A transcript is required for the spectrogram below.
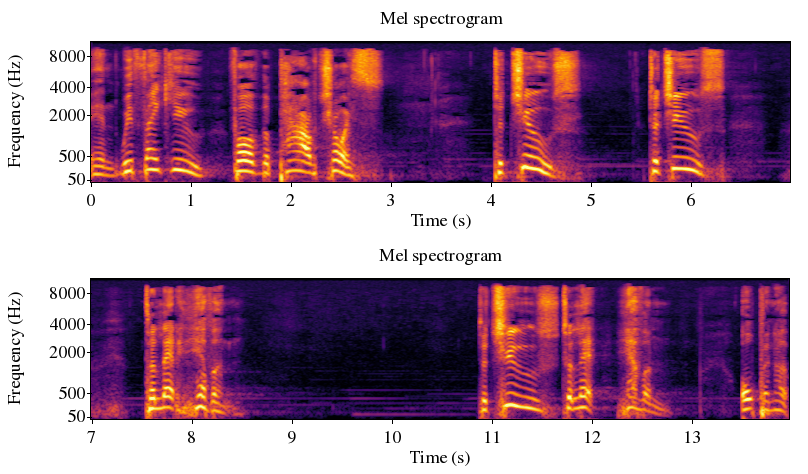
And we thank you for the power of choice to choose, to choose to let heaven, to choose to let heaven open up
